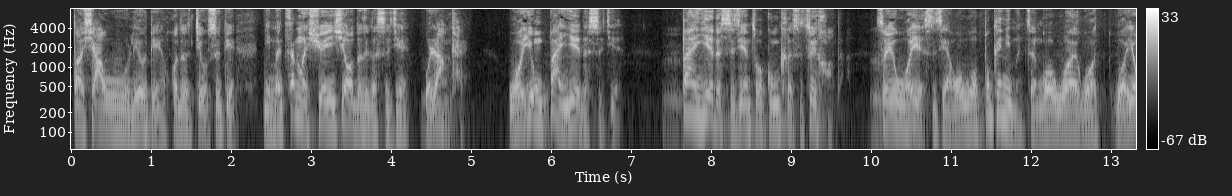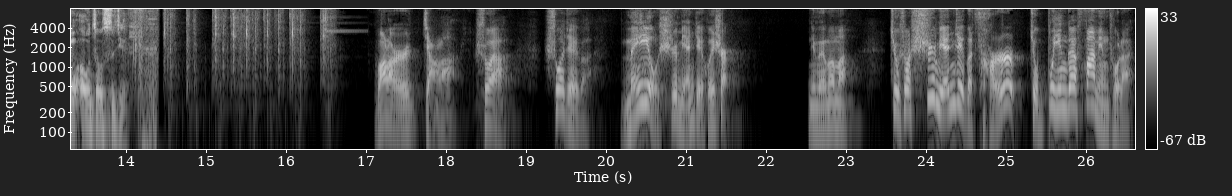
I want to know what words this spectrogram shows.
到下午五六点或者九十点，你们这么喧嚣的这个时间，我让开，我用半夜的时间，半夜的时间做功课是最好的，所以我也是这样，我我不跟你们争，我我我我用欧洲时间。王老师讲了，说呀，说这个没有失眠这回事儿，你明白吗？就说失眠这个词儿就不应该发明出来。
